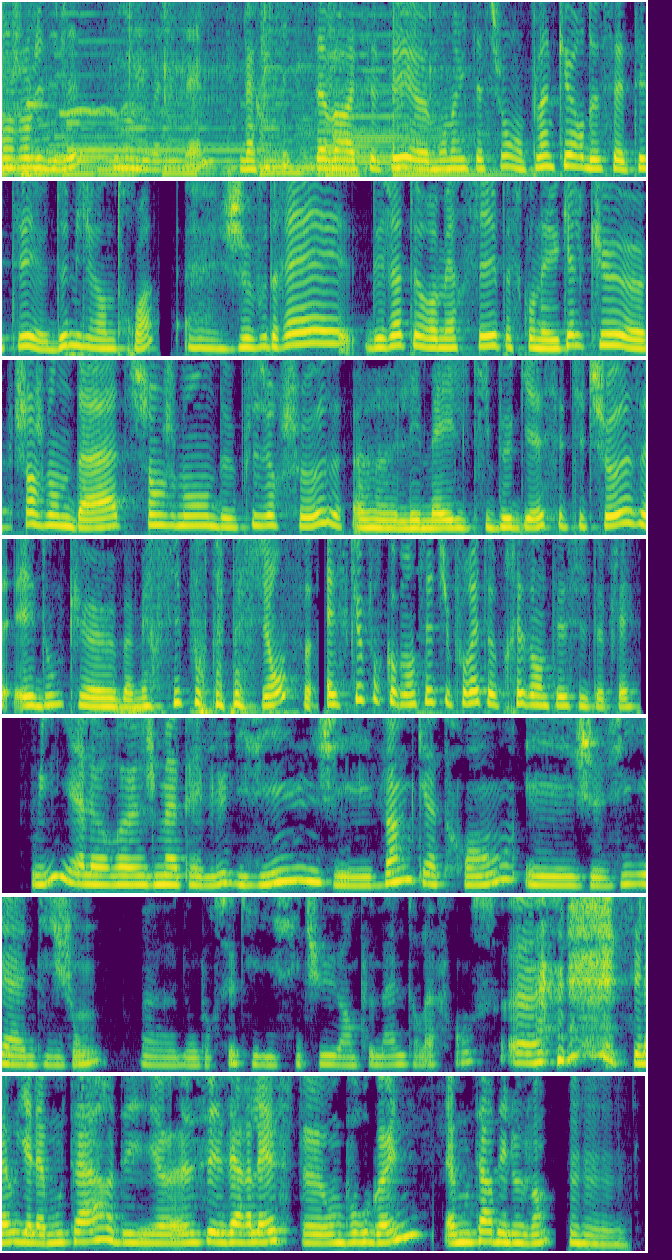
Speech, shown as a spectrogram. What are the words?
Bonjour Ludivine. Bonjour Estelle. Merci d'avoir accepté euh, mon invitation en plein cœur de cet été 2023. Euh, je voudrais déjà te remercier parce qu'on a eu quelques euh, changements de date, changements de plusieurs choses, les mails qui buguaient, ces petites choses, et donc bah, merci pour ta patience. Est-ce que pour commencer, tu pourrais te présenter s'il te plaît? Oui, alors je m'appelle Ludivine, j'ai 24 ans et je vis à Dijon, euh, donc pour ceux qui situent un peu mal dans la France, euh, c'est là où il y a la moutarde et euh, c'est vers l'est en Bourgogne, la moutarde et le vin.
